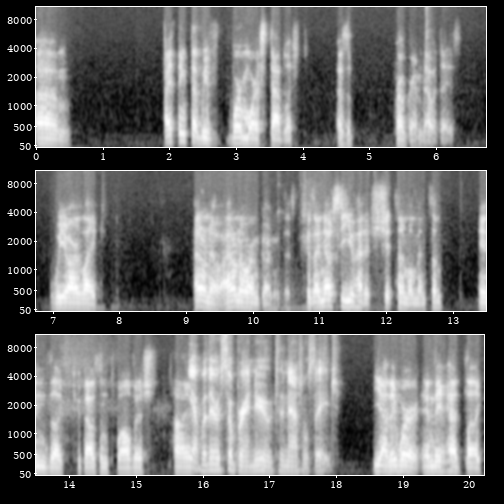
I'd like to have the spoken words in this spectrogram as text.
Um, I think that we've we're more established as a program nowadays. We are like, I don't know. I don't know where I'm going with this because I know CU had a shit ton of momentum in the like 2012 ish time. Yeah, but they were still brand new to the national stage. Yeah, they were, and they had like.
